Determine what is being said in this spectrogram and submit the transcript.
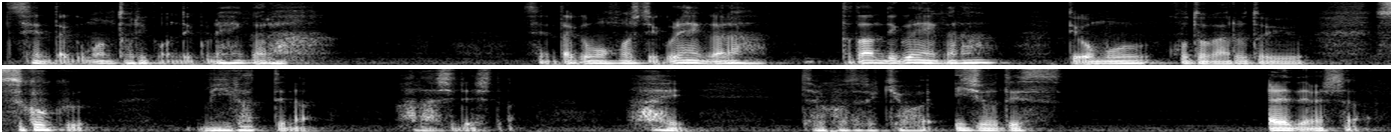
洗濯物取り込んでくれへんから洗濯物干してくれへんから畳んでくれへんかなって思うことがあるというすごく身勝手な話でした。はい。ということで今日は以上です。ありがとうございました。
